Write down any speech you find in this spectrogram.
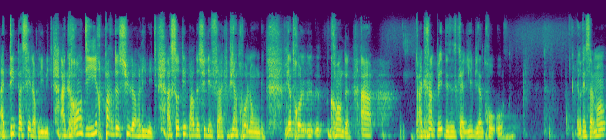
à dépasser leurs limites, à grandir par-dessus leurs limites, à sauter par-dessus des flaques bien trop longues, bien trop grandes, à, grimper des escaliers bien trop hauts. récemment,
